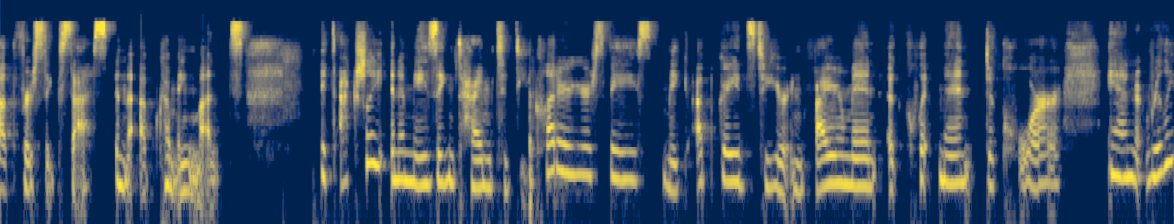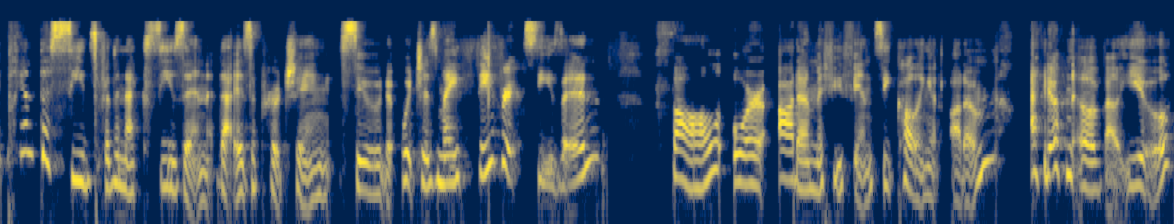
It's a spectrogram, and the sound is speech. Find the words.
up for success in the upcoming months it's actually an amazing time to declutter your space, make upgrades to your environment, equipment, decor, and really plant the seeds for the next season that is approaching soon, which is my favorite season fall or autumn, if you fancy calling it autumn. I don't know about you,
